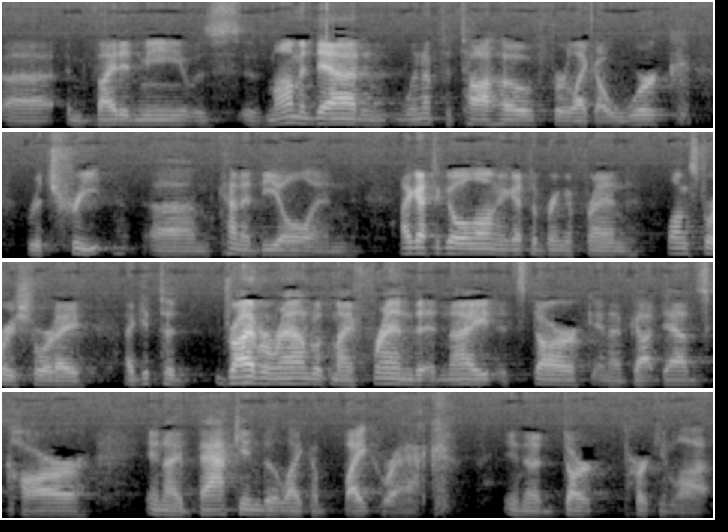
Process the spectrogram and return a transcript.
uh, invited me, it was, it was mom and dad, and went up to Tahoe for like a work retreat um, kind of deal, and I got to go along. I got to bring a friend. Long story short, I, I get to drive around with my friend at night. It's dark, and I've got dad's car, and I back into like a bike rack in a dark parking lot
